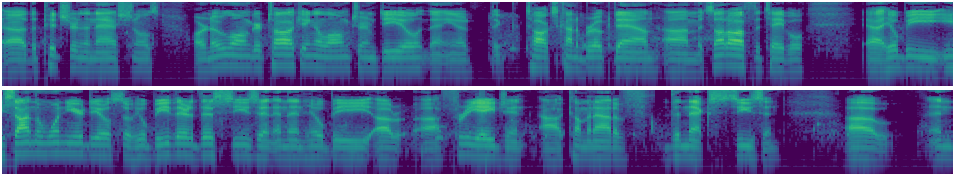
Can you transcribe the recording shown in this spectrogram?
uh, the pitcher and the Nationals are no longer talking a long-term deal. That you know the talks kind of broke down. Um, it's not off the table. Uh, he'll be he signed the one year deal, so he'll be there this season, and then he'll be a, a free agent uh, coming out of the next season. Uh, and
